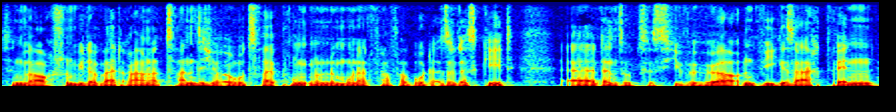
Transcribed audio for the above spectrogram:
sind wir auch schon wieder bei 320 Euro, zwei Punkten und einem Monat Fahrverbot. Also das geht äh, dann sukzessive höher. Und wie gesagt, wenn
